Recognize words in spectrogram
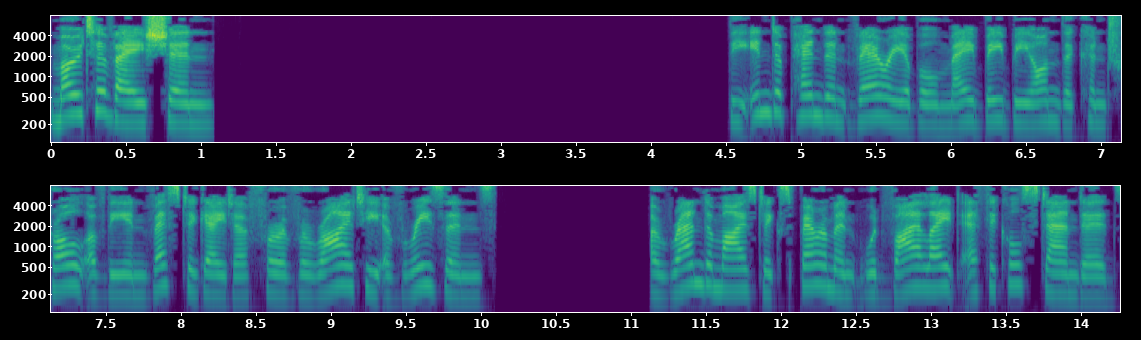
Motivation The independent variable may be beyond the control of the investigator for a variety of reasons. A randomized experiment would violate ethical standards.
